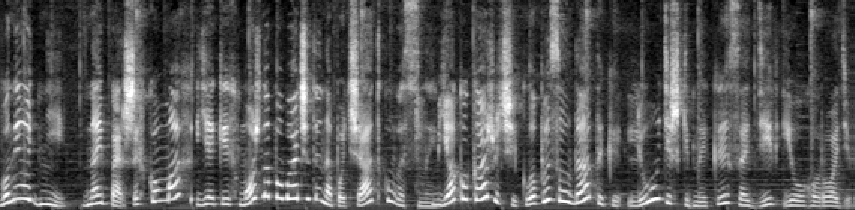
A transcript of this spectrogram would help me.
Вони одні з найперших комах, яких можна побачити на початку весни. М'яко кажучи, клопи-солдатики люті шкідники садів і огородів.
